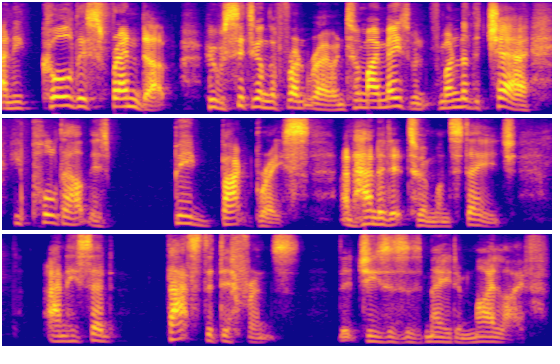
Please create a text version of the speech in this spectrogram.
And he called his friend up who was sitting on the front row. And to my amazement, from under the chair, he pulled out this big back brace and handed it to him on stage. And he said, That's the difference that Jesus has made in my life.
